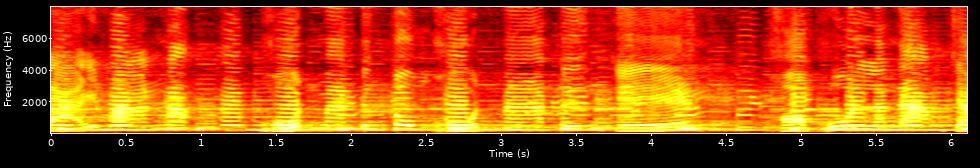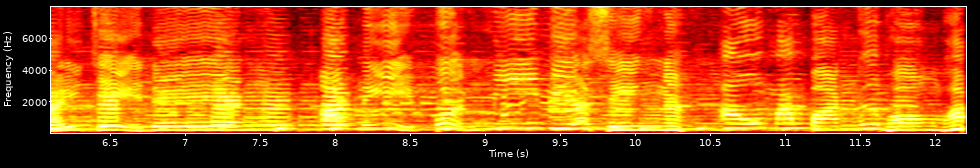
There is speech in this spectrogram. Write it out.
หลายมานักขนมาตึงตุ้มขนมาตึงเก๋งขอบคุณละน้ำใจเจแดงอันนี้เปิ้นมีเบียร์สิง เอามาปั่นเพื่อพองพันแม่ยิงเบียร์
